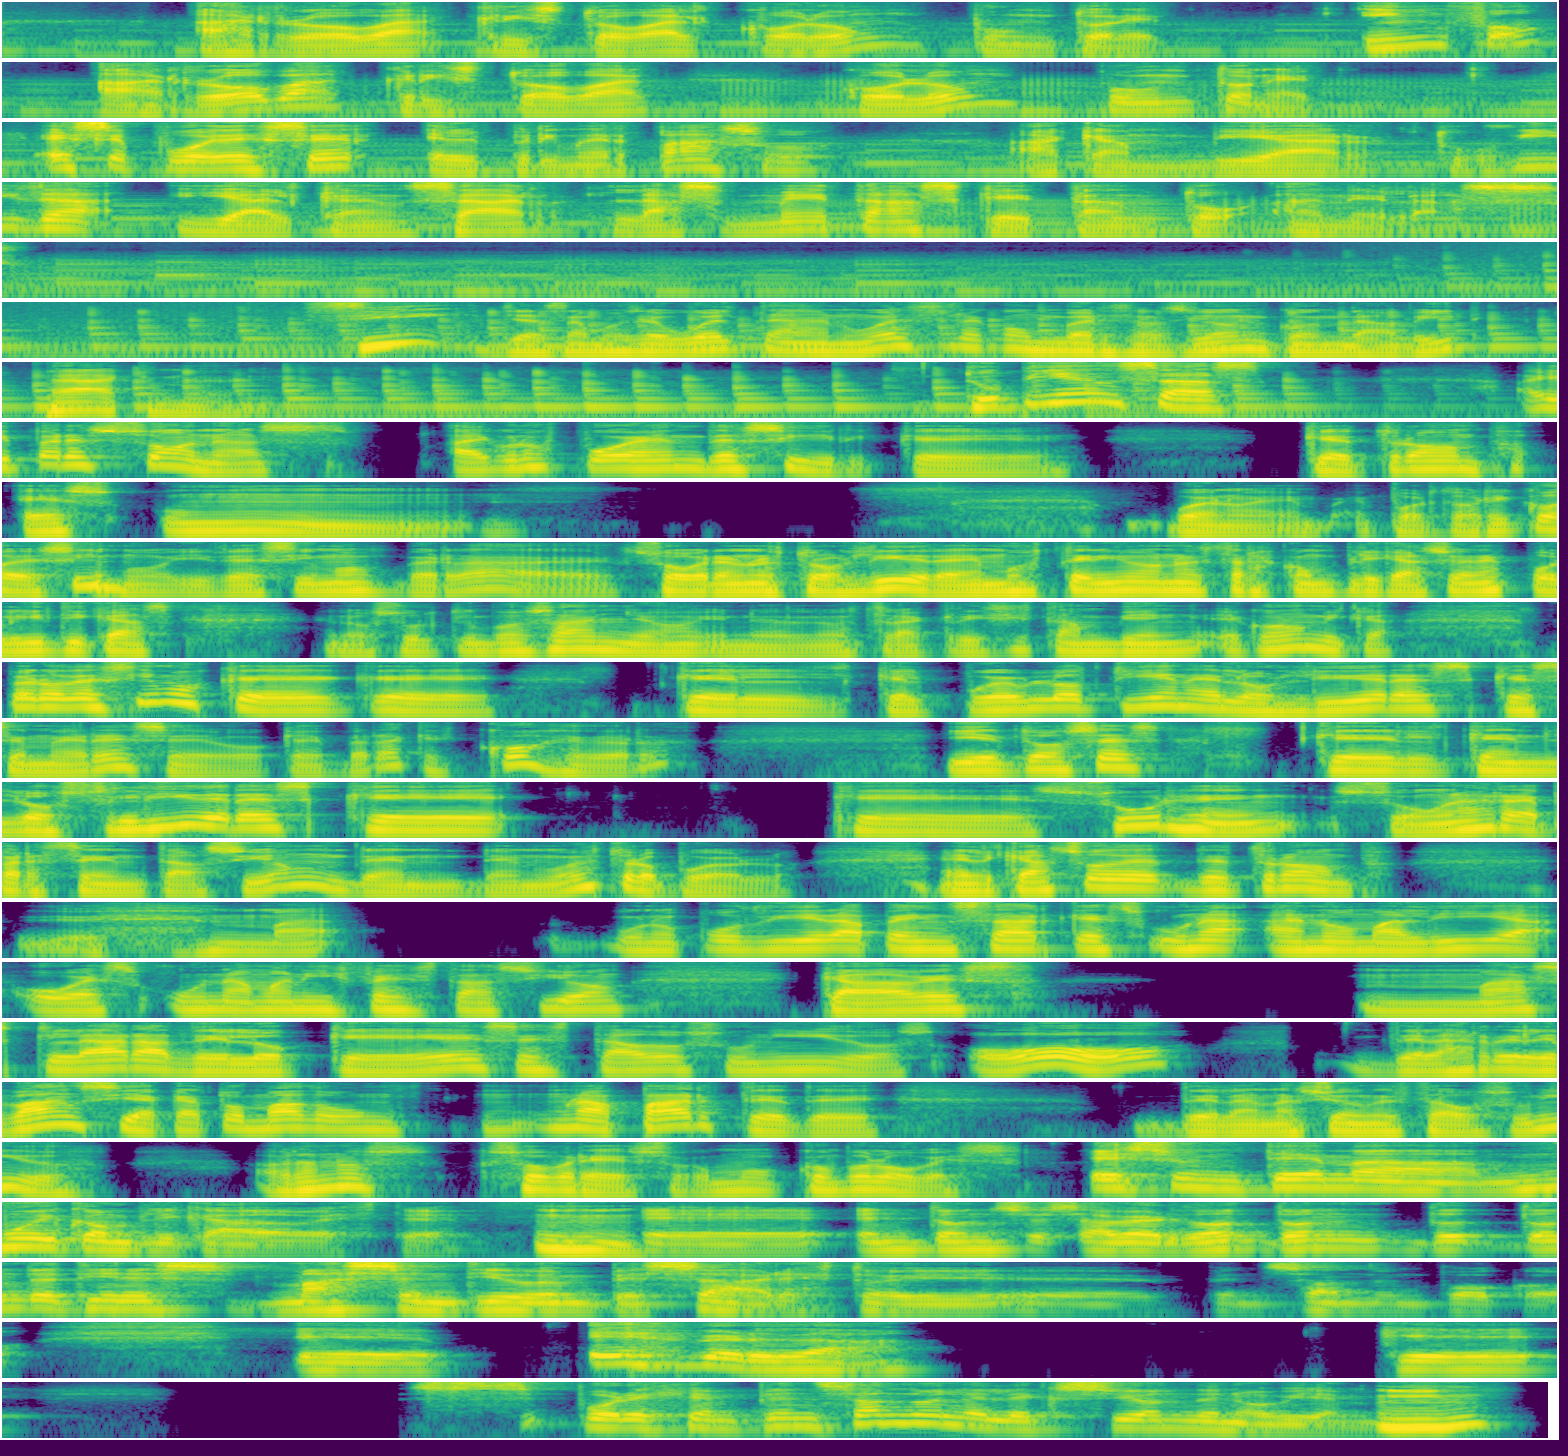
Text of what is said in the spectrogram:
arroba cristobalcolón.net info arroba cristobalcolón.net Ese puede ser el primer paso a cambiar tu vida y alcanzar las metas que tanto anhelas. Sí, ya estamos de vuelta a nuestra conversación con David Pacman. Tú piensas, hay personas, algunos pueden decir que, que Trump es un bueno, en Puerto Rico decimos y decimos, ¿verdad?, sobre nuestros líderes. Hemos tenido nuestras complicaciones políticas en los últimos años y nuestra crisis también económica, pero decimos que, que, el, que, el, pueblo tiene los líderes que se merece o que, ¿verdad?, que escoge, ¿verdad? Y entonces que, el, que los líderes que, que surgen son una representación de, nuestro pueblo. En el caso de, de Trump, eh, uno pudiera pensar que es una anomalía o es una manifestación cada vez más clara de lo que es Estados Unidos o de la relevancia que ha tomado una parte de, la nación de Estados Unidos. Háblanos sobre eso, ¿cómo, cómo lo ves? Es un tema muy complicado este. Eh, entonces, a ver, ¿dónde, tienes más sentido empezar? Estoy eh, pensando un poco. Eh, es verdad que por ejemplo, pensando en la elección de noviembre,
